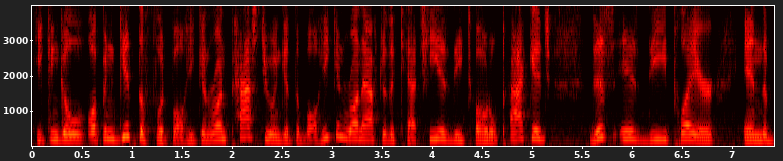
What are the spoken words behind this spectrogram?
He can go up and get the football. He can run past you and get the ball. He can run after the catch. He is the total package. This is the player in the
